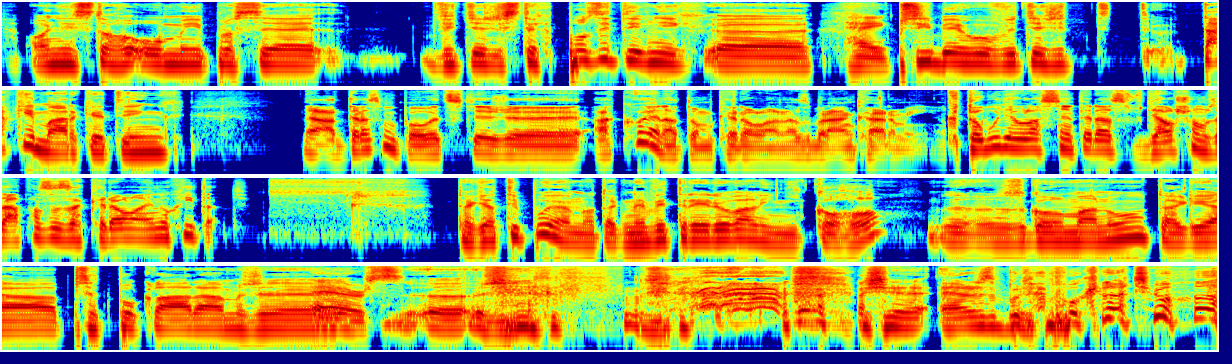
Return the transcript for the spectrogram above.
Oni z toho umí prostě vytěžit z těch pozitivních e, Hej. příběhů vytěžit taky marketing. A teraz mi povedzte, že ako je na tom Carolina s bránkármi? Kto bude vlastne teraz v ďalšom zápase za Carolinu chytať? Tak já typujem, no tak nevytradovali nikoho e, z Golmanu, tak já předpokládám, že... Ayers. e, Že, že Ayers bude pokračovat.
